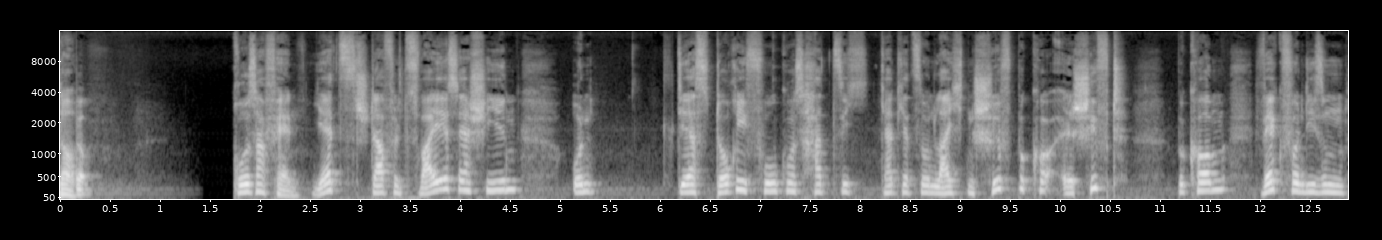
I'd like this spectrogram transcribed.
So. Ja. Großer Fan. Jetzt Staffel 2 ist erschienen und der Story-Fokus hat sich, hat jetzt so einen leichten Shift, beko äh, Shift bekommen, weg von diesem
